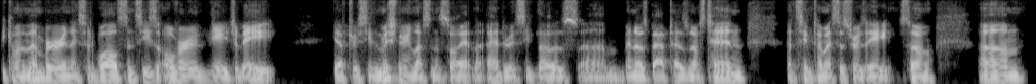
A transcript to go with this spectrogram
become a member. And they said, well, since he's over the age of eight, you have to receive the missionary lessons. So I, I had to receive those. Um, and I was baptized when I was 10. At the same time, my sister was eight. So, um,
